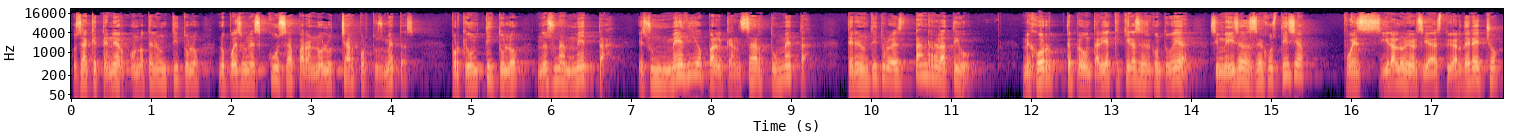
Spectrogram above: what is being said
O sea que tener o no tener un título no puede ser una excusa para no luchar por tus metas, porque un título no es una meta, es un medio para alcanzar tu meta. Tener un título es tan relativo. Mejor te preguntaría, ¿qué quieres hacer con tu vida? Si me dices hacer justicia, pues ir a la universidad a estudiar derecho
